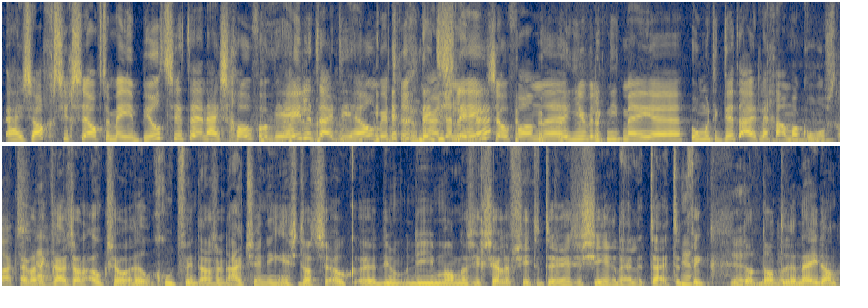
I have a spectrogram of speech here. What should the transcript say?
Hij zag zichzelf ermee in beeld zitten. En hij schoof ook de hele tijd die helm weer terug naar René. slim? Zo van, eh, hier wil ik niet mee... eh, hoe moet ik dit uitleggen aan Macron straks? En wat Ja. ik trouwens dan ook zo heel goed vind aan zo'n uitzending... is dat ze ook eh, die, die mannen zichzelf zitten te recenseren de hele tijd. Dat Ja. vind ik, dat, dat René dan...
